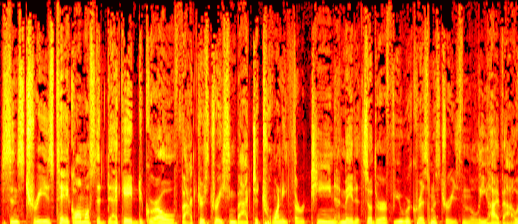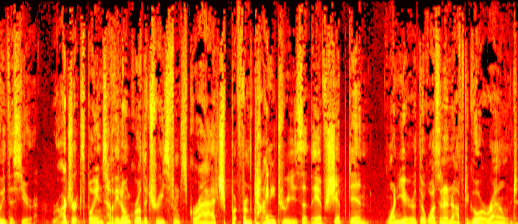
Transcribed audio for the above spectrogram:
Since trees take almost a decade to grow, factors tracing back to 2013 have made it so there are fewer Christmas trees in the Lehigh Valley this year. Roger explains how they don't grow the trees from scratch, but from tiny trees that they have shipped in. One year, there wasn't enough to go around.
